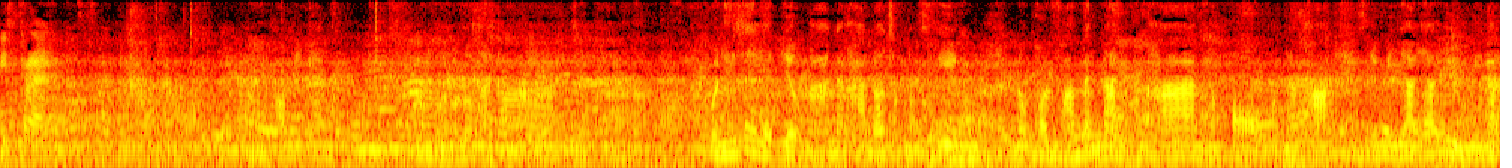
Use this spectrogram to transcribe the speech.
มิสแกรนด์เอามีการอยู่ในวันมาร่วมงานกันได้เลยค่ะวันนี้เซเลบเยอะมากนะคะ นอกจากน้องฟิล์มน้องพรฟ้าแต่งหน้าอยู่ข้างๆน้องอ๋อนะคะ ยังมียาย่าหญิงมีนัท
